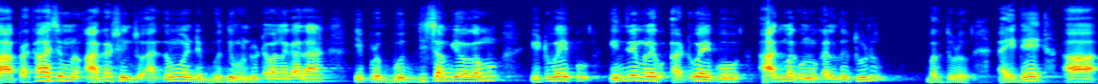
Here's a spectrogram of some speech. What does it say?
ఆ ప్రకాశమును ఆకర్షించు అర్థము అంటే బుద్ధి ఉండుట వలన కదా? ఇప్పుడు బుద్ధి సంయోగము ఇటువైపు ఇంద్రియములకు అటువైపు ఆత్మకును కలదు చూడు భక్తుడు. అయితే ఆ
